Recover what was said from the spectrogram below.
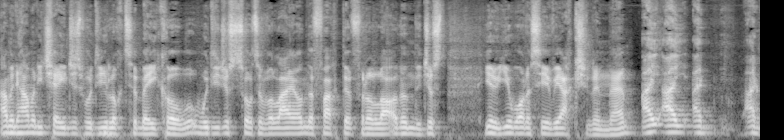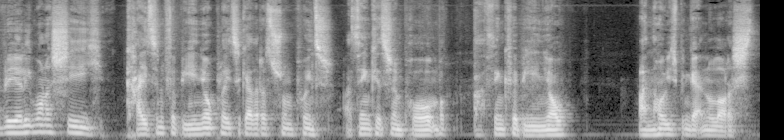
I mean, how many changes would you look to make, or would you just sort of rely on the fact that for a lot of them, they just, you know, you want to see a reaction in them? I, I, I, I really want to see Keita and Fabinho play together at some point. I think it's important, but I think Fabinho, I know he's been getting a lot of st-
